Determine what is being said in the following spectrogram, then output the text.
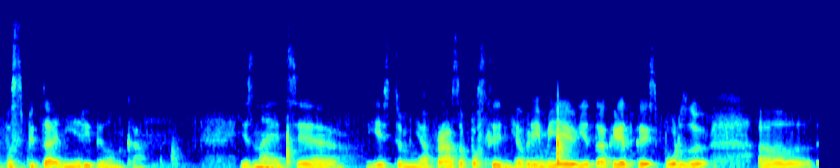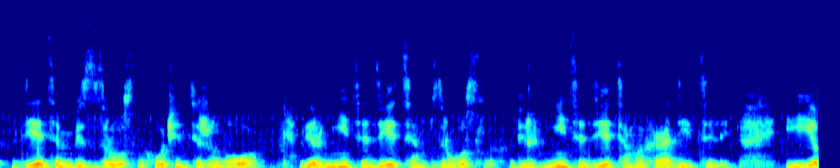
в воспитании ребенка. И знаете, есть у меня фраза, последнее время я ее не так редко использую, «Э, детям без взрослых очень тяжело. Верните детям взрослых, верните детям их родителей. И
